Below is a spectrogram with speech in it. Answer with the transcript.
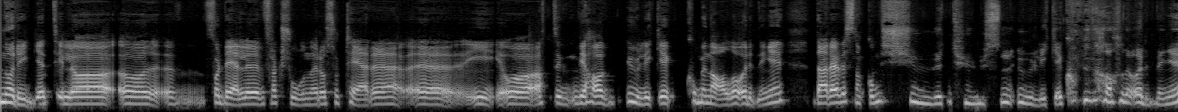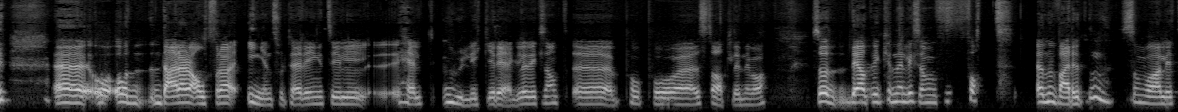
Norge til å, å, eh, fordele fraksjoner og sortere, eh, i, og at vi har ulike kommunale ordninger. Der er det snakk om 20 000 ulike kommunale ordninger. Eh, og, og, der er det alt fra ingen sortering til helt ulike regler eh, på, på statlig nivå. Så det at vi kunne liksom fått en verden som var litt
